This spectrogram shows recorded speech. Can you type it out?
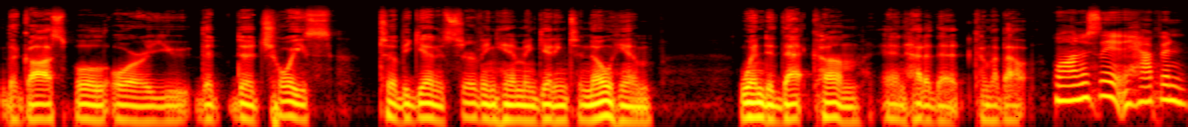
the gospel or you the the choice to begin serving him and getting to know him? When did that come and how did that come about? Well, honestly, it happened.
